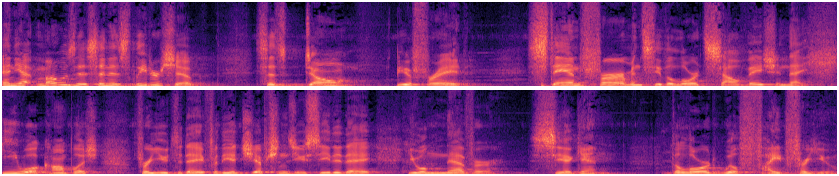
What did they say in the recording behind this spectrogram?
And yet, Moses, in his leadership, says, Don't be afraid. Stand firm and see the Lord's salvation that he will accomplish for you today. For the Egyptians you see today, you will never see again. The Lord will fight for you,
